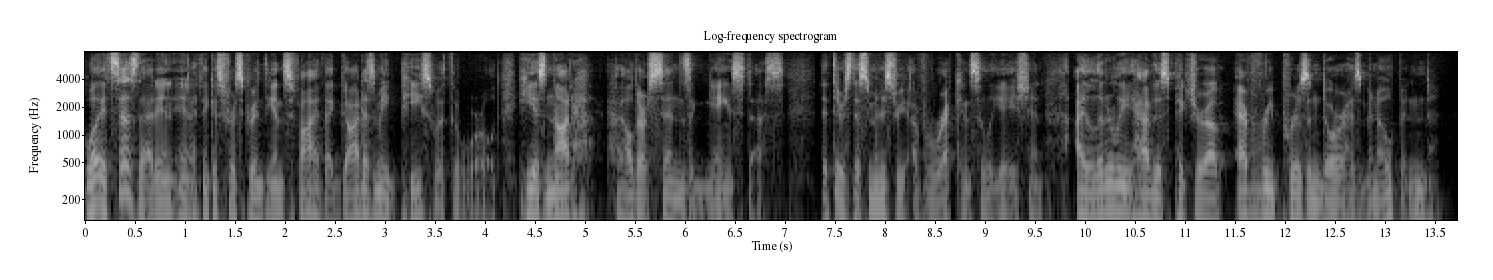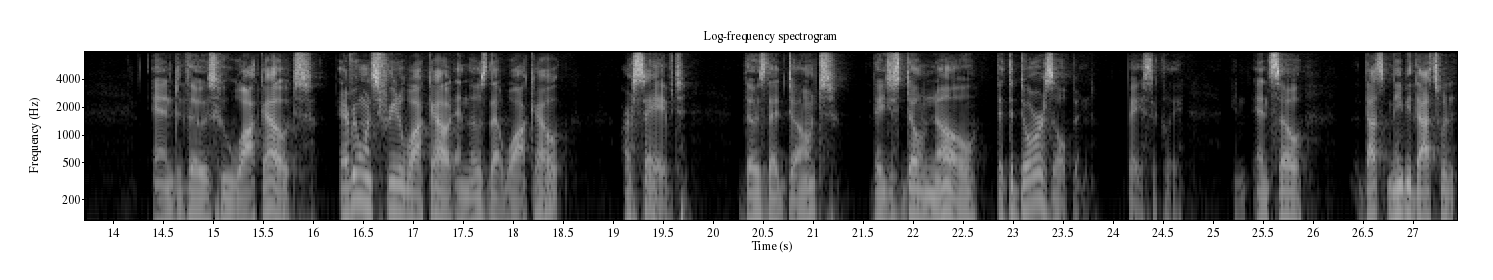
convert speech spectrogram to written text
well, it says that in, in, I think it's First Corinthians 5 that God has made peace with the world. He has not held our sins against us. That there's this ministry of reconciliation. I literally have this picture of every prison door has been opened, and those who walk out, everyone's free to walk out, and those that walk out are saved. Those that don't, they just don't know that the door is open, basically. And, and so that's maybe that's what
